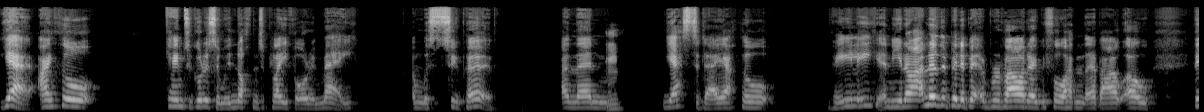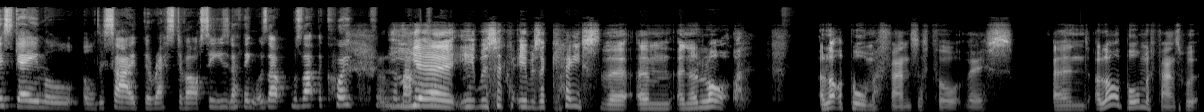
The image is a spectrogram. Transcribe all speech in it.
yeah, I thought came to Goodison with nothing to play for in May and was superb. And then mm. yesterday, I thought, really? And you know, I know there'd been a bit of bravado before, hadn't there, about oh, this game will will decide the rest of our season. I think was that was that the quote from the manager? Yeah, it was a it was a case that um and a lot a lot of Bournemouth fans have thought this, and a lot of Bournemouth fans were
